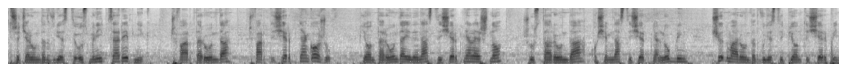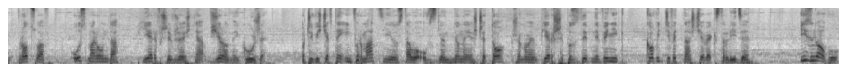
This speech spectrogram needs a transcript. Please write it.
Trzecia runda 28 lipca Rybnik. Czwarta runda 4 sierpnia Gorzów. Piąta runda 11 sierpnia Leszno. Szósta runda 18 sierpnia Lublin. Siódma runda 25 sierpień Wrocław. Ósma runda 1 września w Zielonej Górze. Oczywiście w tej informacji zostało uwzględnione jeszcze to, że mamy pierwszy pozytywny wynik COVID-19 w Ekstralidze. I znowu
